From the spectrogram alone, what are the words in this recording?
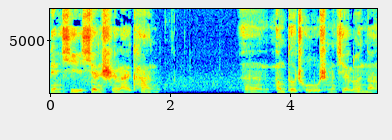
联系现实来看，嗯，能得出什么结论呢？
